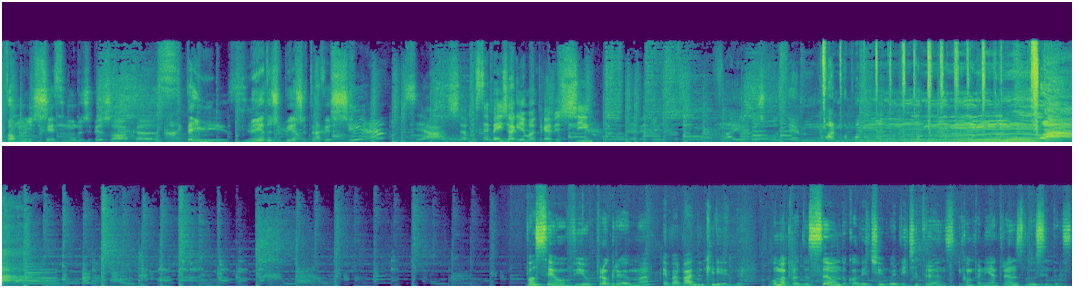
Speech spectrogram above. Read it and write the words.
Vamos encher esse mundo de beijocas? Ai, Tem delícia. medo de beijo de travesti? É? Você acha? Você beijaria uma travesti? Não tem problema, eu beijo você. Ai, eu vejo você. Você ouviu o programa É Babado Querida, uma produção do coletivo Elite Trans e Companhia Translúcidas,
